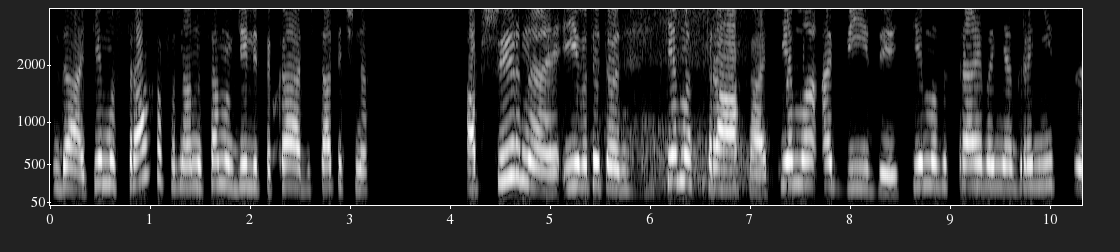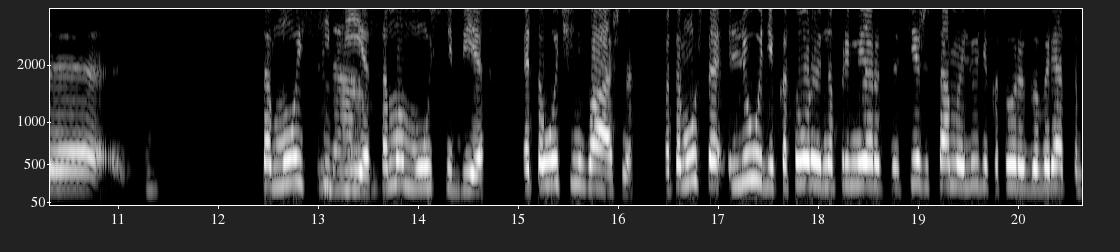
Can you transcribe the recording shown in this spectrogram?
да, тема страхов, она на самом деле такая достаточно обширная, и вот эта вот тема страха, тема обиды, тема выстраивания границ э, самой себе, да. самому себе. Это очень важно. Потому что люди, которые, например, те же самые люди, которые говорят там,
